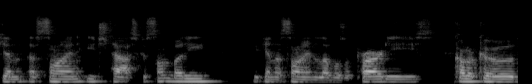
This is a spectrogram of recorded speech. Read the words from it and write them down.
You can assign each task to somebody. You can assign levels of priorities, color code.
